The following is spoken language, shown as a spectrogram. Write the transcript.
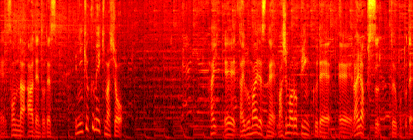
えー、そんなアーデントです。2曲目いきましょう。はい、えー、だいぶ前ですね。マシュマロピンクで、えー、ライラプスということで。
